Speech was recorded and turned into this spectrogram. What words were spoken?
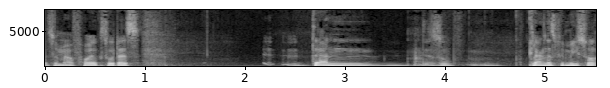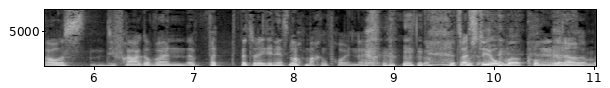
zum Erfolg, so dass dann so klang es für mich so raus, die Frage war, was, was soll ich denn jetzt noch machen, Freunde? Jetzt Was- müsst ihr auch mal gucken Genau. langsam.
